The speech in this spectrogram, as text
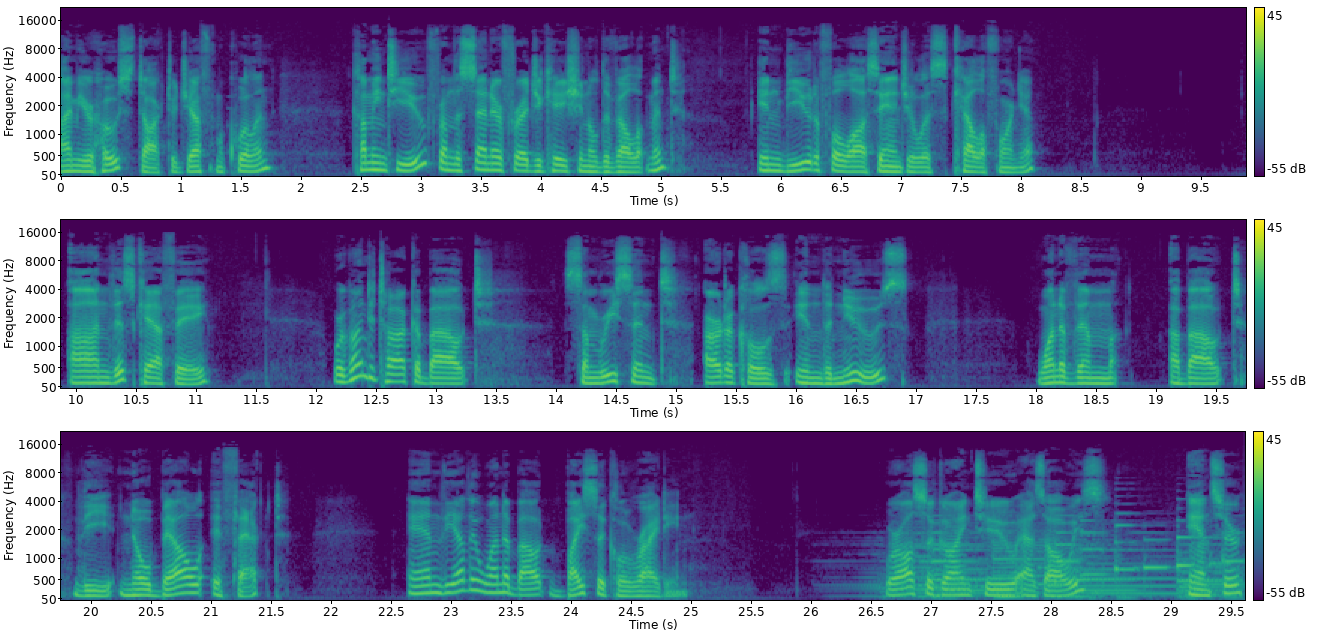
I'm your host, Dr. Jeff McQuillan, coming to you from the Center for Educational Development in beautiful Los Angeles, California. On this cafe, we're going to talk about some recent articles in the news, one of them about the Nobel effect, and the other one about bicycle riding. We're also going to, as always, answer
